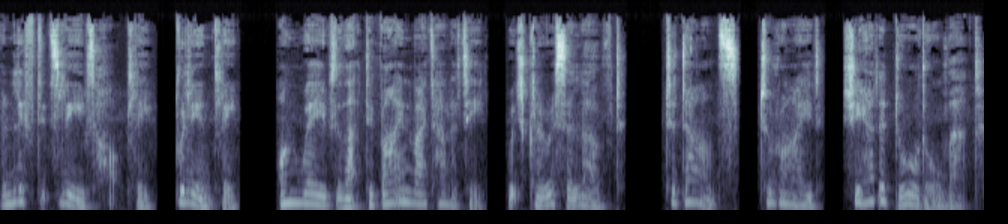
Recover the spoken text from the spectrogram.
and lift its leaves hotly, brilliantly, on waves of that divine vitality which Clarissa loved. To dance, to ride, she had adored all that.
